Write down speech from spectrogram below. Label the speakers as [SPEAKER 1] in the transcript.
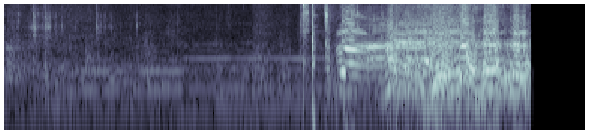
[SPEAKER 1] Thank you.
